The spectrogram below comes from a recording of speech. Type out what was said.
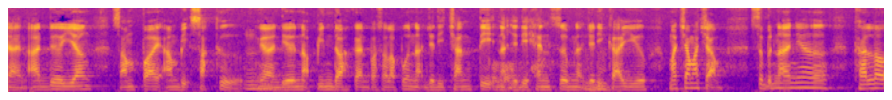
kan ada yang sampai ambil saka hmm. kan dia nak pindahkan pasal apa nak jadi cantik Allah. nak jadi handsome nak hmm. jadi kaya macam-macam sebenarnya kalau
